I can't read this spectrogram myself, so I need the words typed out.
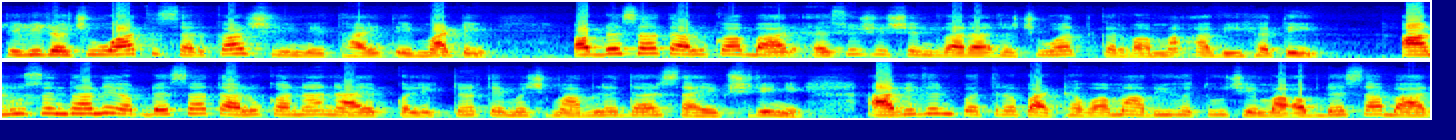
તેવી રજૂઆત સરકારશ્રીને થાય તે માટે અબડસા તાલુકા બાર એસોસિએશન દ્વારા રજૂઆત કરવામાં આવી હતી. અનુસંધાને અબડાસા તાલુકાના નાયબ કલેક્ટર તેમજ મામલતદાર સાહેબશ્રીને આવેદનપત્ર પાઠવવામાં આવ્યું હતું, જેમાં અબડાસા બાર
